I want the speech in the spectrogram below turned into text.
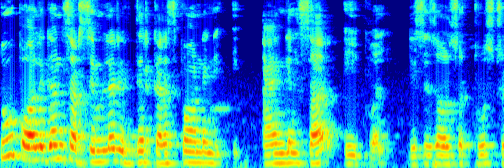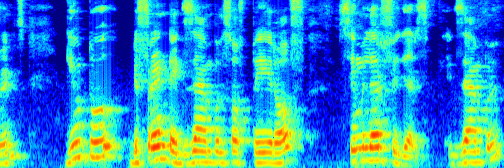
Two polygons are similar if their corresponding angles are equal. This is also true students. Give two different examples of pair of similar figures. Example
